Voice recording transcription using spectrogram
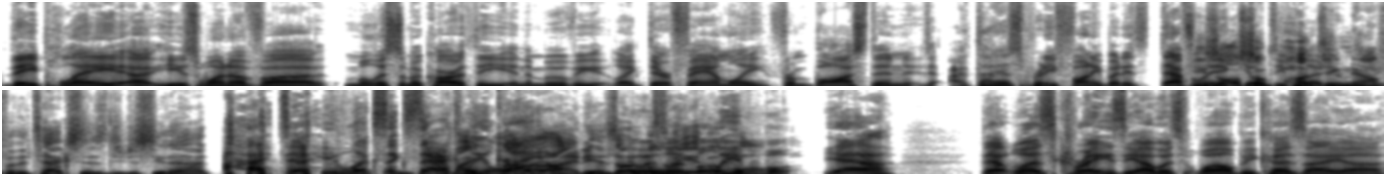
They play. Uh, he's one of uh, Melissa McCarthy in the movie, like their family from Boston. I thought it was pretty funny, but it's definitely He's also punting now movie. for the Texans. Did you see that? I did. He looks exactly oh my like God, it's it was unbelievable. unbelievable. Yeah, that was crazy. I was well because I uh,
